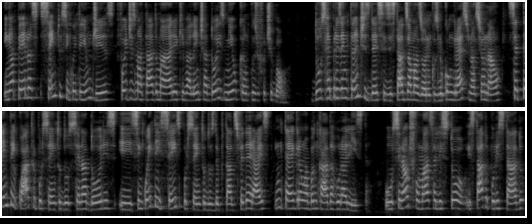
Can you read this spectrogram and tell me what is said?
Em apenas 151 dias, foi desmatada uma área equivalente a 2 mil campos de futebol. Dos representantes desses estados amazônicos no Congresso Nacional, 74% dos senadores e 56% dos deputados federais integram a bancada ruralista. O Sinal de Fumaça listou, estado por estado,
